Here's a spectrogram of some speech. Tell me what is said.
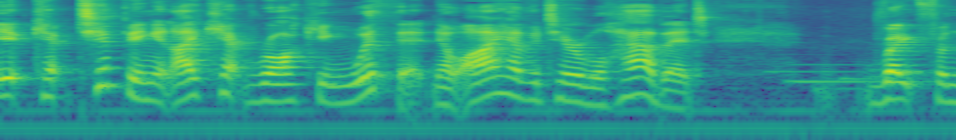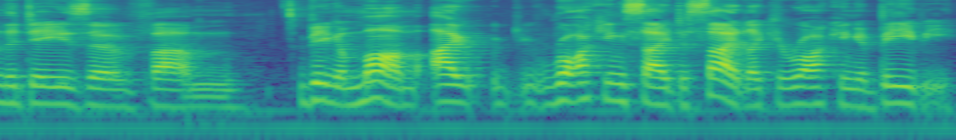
it kept tipping and i kept rocking with it now i have a terrible habit right from the days of um, being a mom i rocking side to side like you're rocking a baby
